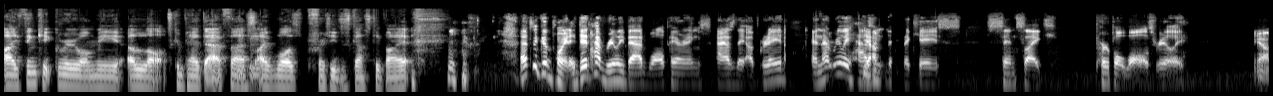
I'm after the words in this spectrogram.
I think it grew on me a lot compared to at 1st mm-hmm. I was pretty disgusted by it. That's a good point. It did have really bad wall pairings as they upgrade, and that really hasn't yeah. been the case since like purple walls, really. Yeah.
